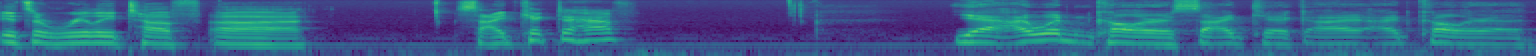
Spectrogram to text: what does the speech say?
It's a really tough uh, sidekick to have. Yeah, I wouldn't call her a sidekick. I, I'd call her a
